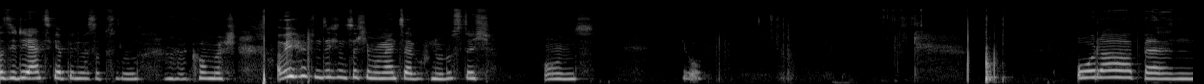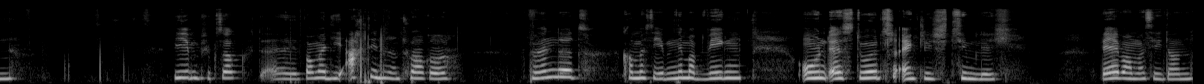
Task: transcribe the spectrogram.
Was ich die Einzige bin, ist ein bisschen komisch. Aber ich finde sich in solchen Momenten einfach nur lustig. Und jo. Oder wenn, wie eben schon gesagt, äh, wenn man die acht inneren Tore verwendet, kann man sie eben nicht mehr bewegen. Und es tut eigentlich ziemlich weh, wenn man sie dann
